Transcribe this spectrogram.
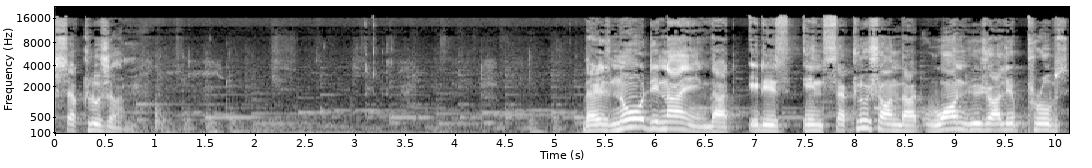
seclusion. There is no denying that it is in seclusion that one usually probes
